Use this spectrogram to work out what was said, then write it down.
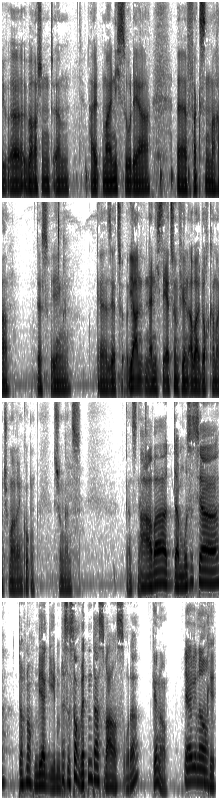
äh, überraschend ähm, halt mal nicht so der äh, Faxenmacher. Deswegen äh, sehr zu, ja, na nicht sehr zu empfehlen, aber doch kann man schon mal reingucken. Ist schon ganz, ganz nett. Aber da muss es ja doch noch mehr geben. Das ist doch Wetten, das war's, oder? Genau. Ja, genau. Okay,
